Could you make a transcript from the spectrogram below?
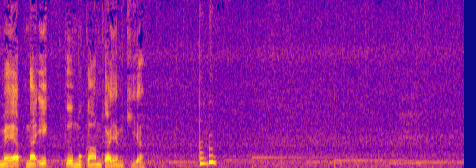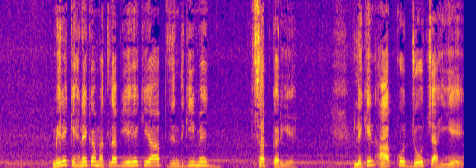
में अपना एक मुकाम कायम किया। मेरे कहने का मतलब ये है कि आप ज़िंदगी में सब करिए, लेकिन आपको जो चाहिए,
